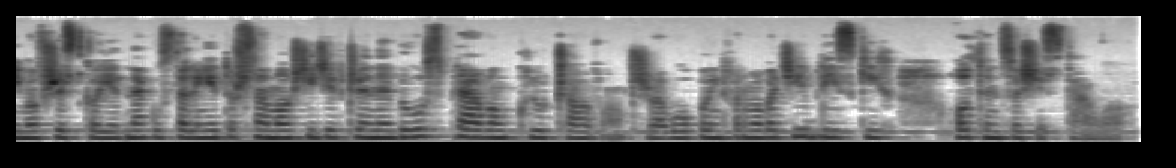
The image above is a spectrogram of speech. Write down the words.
Mimo wszystko jednak ustalenie tożsamości dziewczyny było sprawą kluczową. Trzeba było poinformować jej bliskich o tym, co się stało.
